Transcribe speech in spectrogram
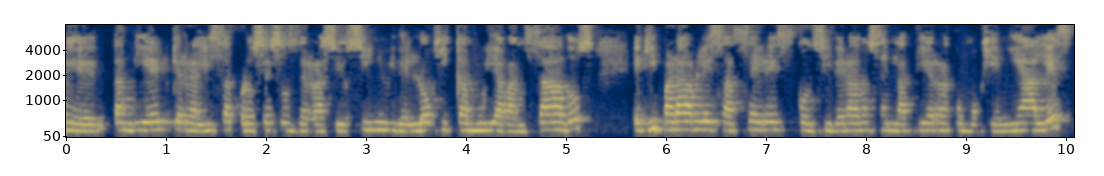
eh, también que realiza procesos de raciocinio y de lógica muy avanzados equiparables a seres considerados en la Tierra como geniales.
